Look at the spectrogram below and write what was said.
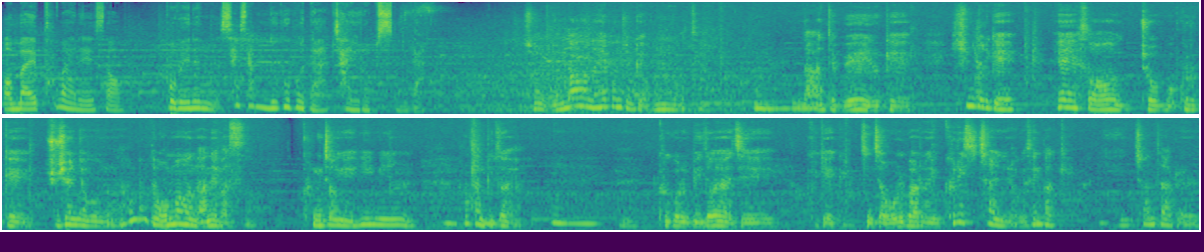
엄마의 품 안에서 보배는 세상 누구보다 자유롭습니다. 저 원망은 해본 적이 없는 것 같아요. 음, 나한테 왜 이렇게 힘들게 해서 저 뭐 그렇게 주셨냐고 한 번도 원망은 안 해봤어. 긍정의 힘을 항상 믿어요. 네, 그거를 믿어야지 그게 진짜 올바른 크리스찬이라고 생각해. 이 천사를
